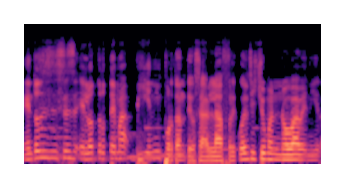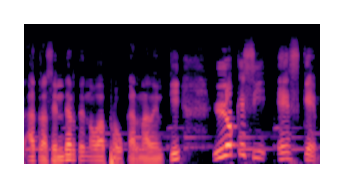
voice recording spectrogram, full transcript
Entonces ese es el otro tema bien importante. O sea, la frecuencia Schumann no va a venir a trascenderte, no va a provocar nada en ti. Lo que sí es que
